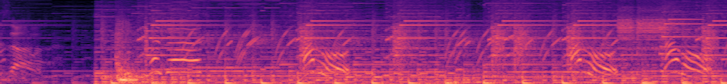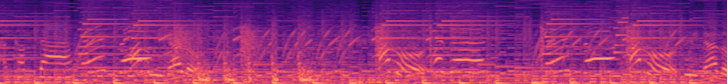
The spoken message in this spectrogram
beleza! Vamos! Vamos! Vamos! Captar! Obrigado! Vamos! Vamos! Cuidado!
